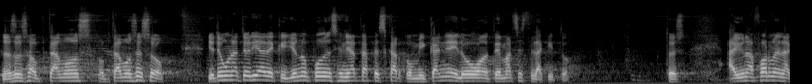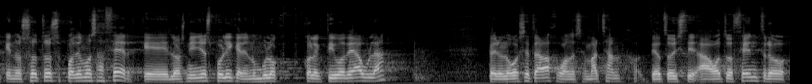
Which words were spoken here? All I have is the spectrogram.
Nosotros optamos, optamos eso. Yo tengo una teoría de que yo no puedo enseñarte a pescar con mi caña y luego cuando te marches te la quito. Entonces, hay una forma en la que nosotros podemos hacer que los niños publiquen en un blog colectivo de aula, pero luego ese trabajo cuando se marchan de otro, a otro centro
